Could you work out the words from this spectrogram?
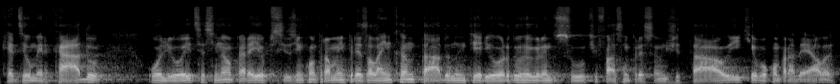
Quer dizer, o mercado olhou e disse assim: não, peraí, eu preciso encontrar uma empresa lá encantada no interior do Rio Grande do Sul que faça impressão digital e que eu vou comprar dela,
